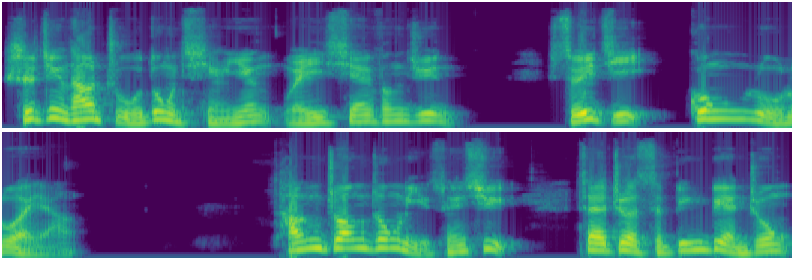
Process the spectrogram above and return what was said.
石敬瑭主动请缨为先锋军，随即攻入洛阳。唐庄宗李存勖在这次兵变中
